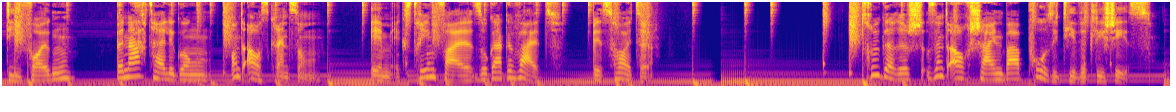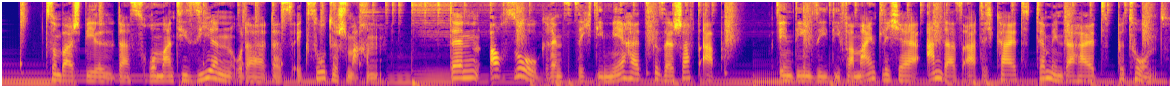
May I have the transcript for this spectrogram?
Die Folgen? Benachteiligung und Ausgrenzung. Im Extremfall sogar Gewalt. Bis heute. Trügerisch sind auch scheinbar positive Klischees. Zum Beispiel das Romantisieren oder das exotisch machen. Denn auch so grenzt sich die Mehrheitsgesellschaft ab, indem sie die vermeintliche Andersartigkeit der Minderheit betont.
